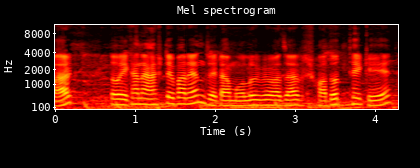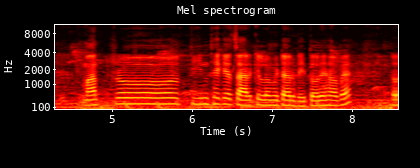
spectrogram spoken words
পার্ক। তো এখানে আসতে পারেন, যেটা মৌলভীবাজার সদর থেকে মাত্র তিন থেকে চার কিলোমিটার ভিতরে হবে। তো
